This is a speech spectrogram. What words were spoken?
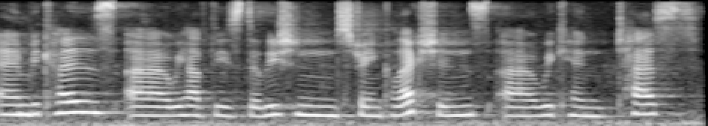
And because uh, we have these deletion strain collections, uh, we can test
